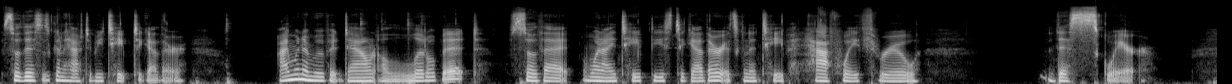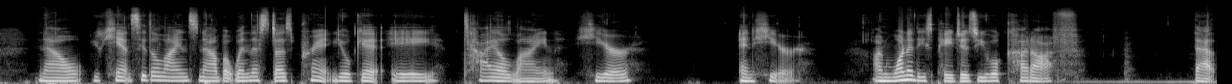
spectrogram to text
So this is going to have to be taped together. I'm going to move it down a little bit so that when I tape these together, it's going to tape halfway through this square. Now you can't see the lines now, but when this does print, you'll get a tile line here and here. On one of these pages, you will cut off that,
